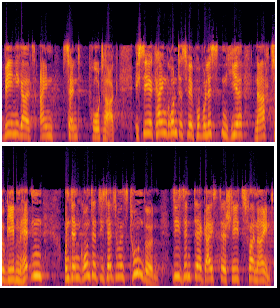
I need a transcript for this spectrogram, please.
weniger als ein Cent pro Tag. Ich sehe keinen Grund, dass wir Populisten hier nachzugeben hätten. Und denn grundsätzlich, selbst wenn wir es tun würden, Sie sind der Geist, der stets verneint.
